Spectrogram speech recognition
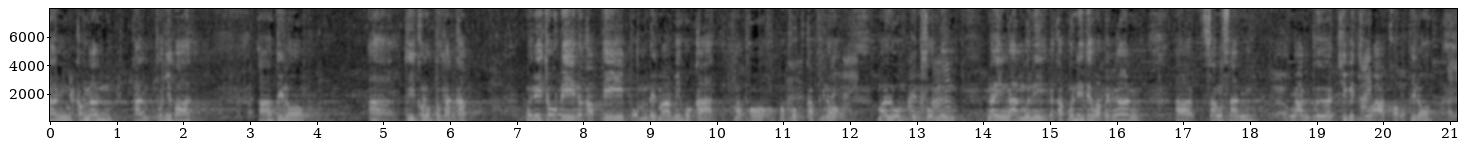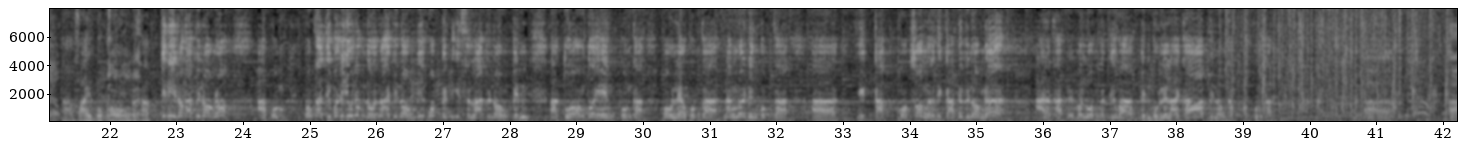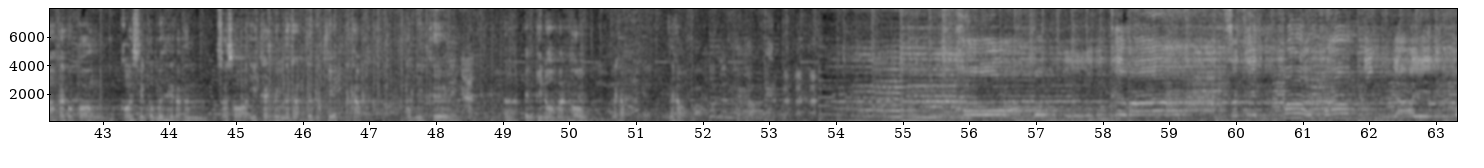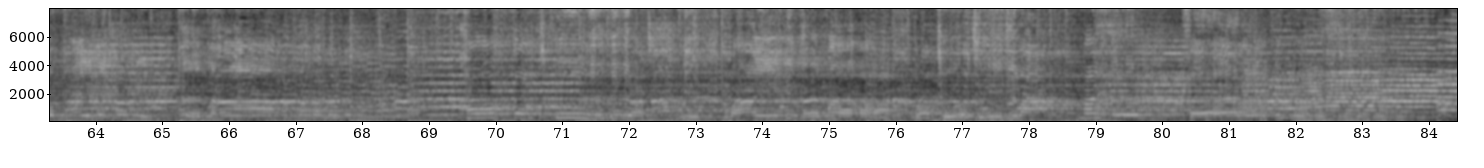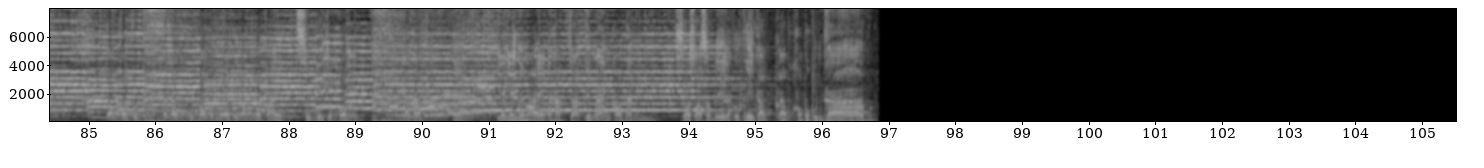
ท่านกำนันท่านผู้ใหญ่บ้านพี่น้องอที่เคารพทุกท่านครับเมื่อนี้โชคดีนะครับที่ผมได้มามีโอกาสมาพ่อมาพบกับพี่น้องมาร่วมเป็นส่วนหนึ่งในงานมื้อนี้นะครับมื้อนี้ถือว่าเป็นงานสังสรรค์งานเพื่อชีวิตชีวาของพี่น้องอ่าฝ่ายปกครองนะครับ ที่นี่นะครับพี่น้องเนาะ อ่าผมผมกับสิบริยุน้ำโดนเนาะให้พี่น้องมีความเป็นอิสระพี่น้องเป็นอ่าตัวของตัวเอง ผมกับเมาแล้ว ผมกับนั่งน้อยหนึ่งผมกับอ่าสิกลับหมอบซ่องเลยสิกลับด้วยพี่น้องเด้อเอ่าละครับเดี๋ยวมาร่วมกันถือว่าเป็นบุญหลายๆครับ พี่น้องครับขอบคุณครับอ่าฝ่ายปกครองขอเสียงตบมือให้กับท่านสสอีกครั้งหนึ่งนะครับเพื่อเป็นเกียรตินะครับ อันนี้คืออ่าเป็นพี่น้องบ้านห้องนะครับนะครับ ไว้เกิดว่าตราบชั่วชีวาไม่เห็นแฟนก็ขอบคุณนะครับคุณพ่อคุณแม่พี่น้องต่อไป สุขุมสุขคนนะครับเอ่อเล็กๆน้อยๆนะครับ จากทีมงานของท่านสสสำลีหลักทุกที่ครับกับขอบพระคุณครับ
